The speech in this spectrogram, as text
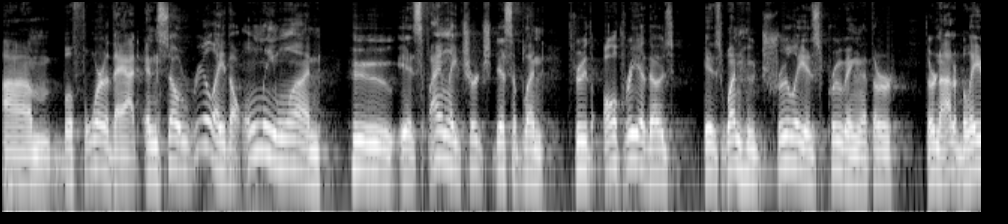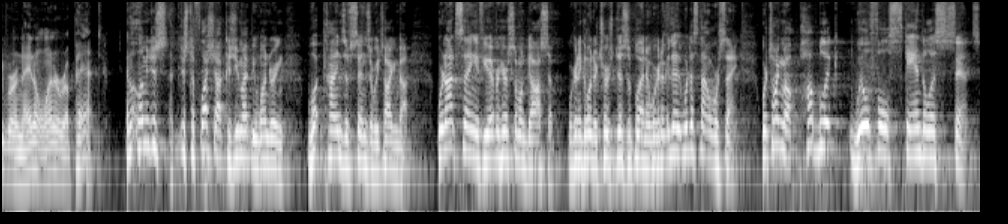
um, before that. And so, really, the only one who is finally church disciplined through the, all three of those is one who truly is proving that they're they're not a believer and they don't want to repent. And let me just, just to flesh out, because you might be wondering, what kinds of sins are we talking about? We're not saying if you ever hear someone gossip, we're going to go into church discipline and we're going to, that's not what we're saying. We're talking about public, willful, scandalous sins.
